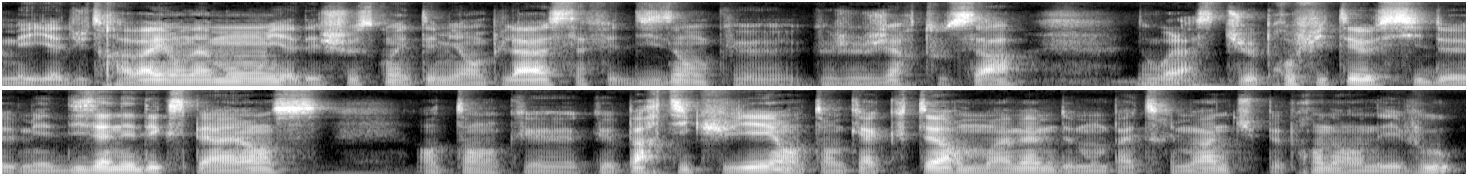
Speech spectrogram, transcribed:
mais il y a du travail en amont, il y a des choses qui ont été mises en place. Ça fait 10 ans que, que je gère tout ça. Donc voilà, si tu veux profiter aussi de mes 10 années d'expérience, en tant que, particulier, en tant qu'acteur moi-même de mon patrimoine, tu peux prendre rendez-vous.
